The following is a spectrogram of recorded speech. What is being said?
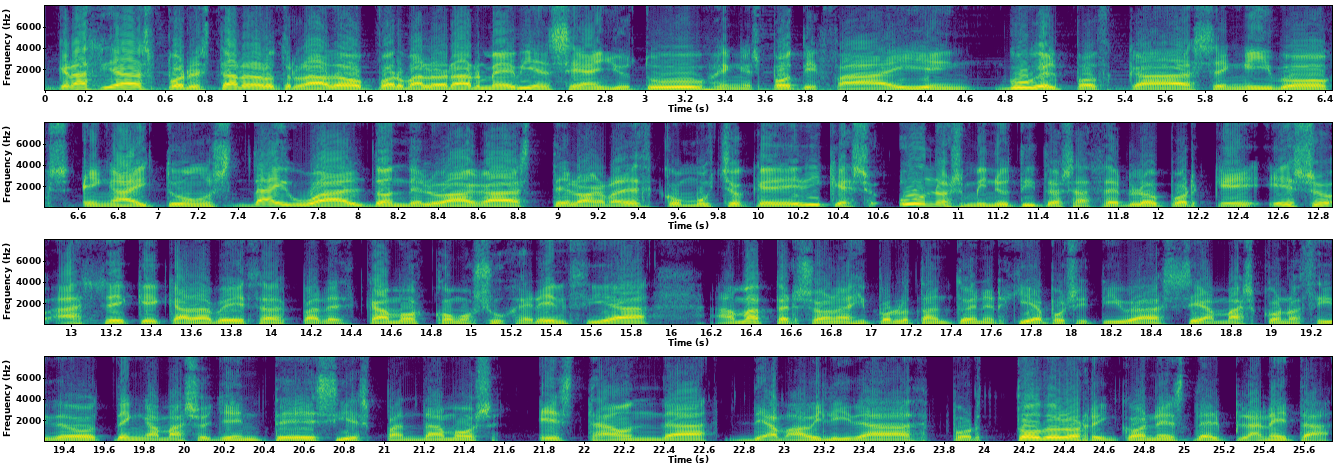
Gracias por estar al otro lado, por valorarme, bien sea en YouTube, en Spotify, en Google Podcasts, en Evox, en iTunes, da igual donde lo hagas, te lo agradezco mucho que dediques unos minutitos a hacerlo porque eso hace que cada vez aparezcamos como sugerencia a más personas y por lo tanto energía positiva sea más conocido, tenga más oyentes y expandamos esta onda de amabilidad por todos los rincones del planeta.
